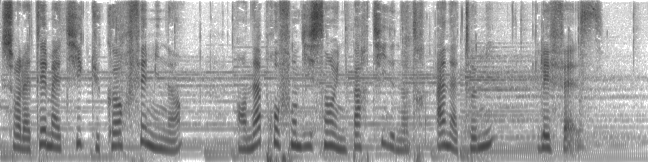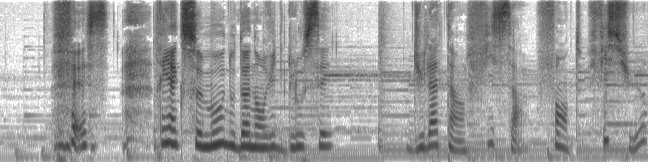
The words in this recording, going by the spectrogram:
sur la thématique du corps féminin en approfondissant une partie de notre anatomie, les fesses. Fesses, rien que ce mot nous donne envie de glousser. Du latin fissa, fente, fissure,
